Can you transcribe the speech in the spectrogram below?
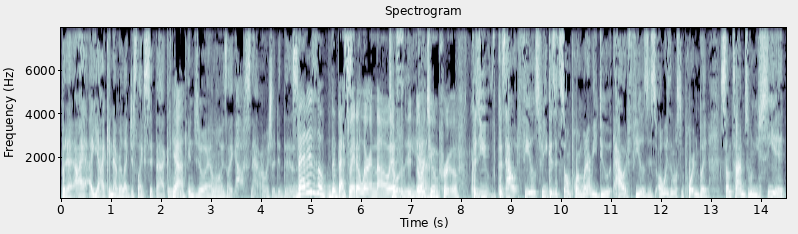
but I, I yeah, I can never like just like sit back and Yeah. like enjoy. I'm always like, oh snap, I wish I did this. That is the the best way to learn, though, is, Totally, or to improve. because you because how it feels for you because it's so important whatever you do how it feels is always the most important but sometimes when you see it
